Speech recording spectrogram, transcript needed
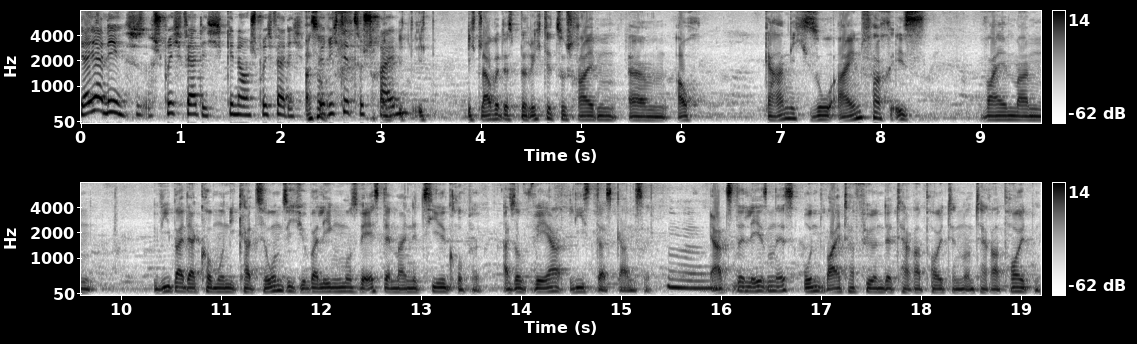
Ja, ja, nee, sprich fertig. Genau, sprich fertig. So, Berichte zu schreiben. Ich, ich, ich, glaube, dass Berichte zu schreiben ähm, auch gar nicht so einfach ist, weil man wie bei der Kommunikation sich überlegen muss, wer ist denn meine Zielgruppe? Also wer liest das Ganze? Mhm. Ärzte lesen es und weiterführende Therapeutinnen und Therapeuten.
